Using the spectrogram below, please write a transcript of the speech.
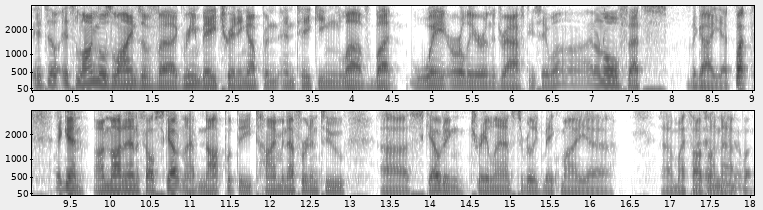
it's, it's along those lines of uh, Green Bay trading up and, and taking love, but way earlier in the draft. And you say, well, I don't know if that's the guy yet. But again, I'm not an NFL scout, and I have not put the time and effort into uh, scouting Trey Lance to really make my uh, uh, my thoughts on And, you that. know, but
